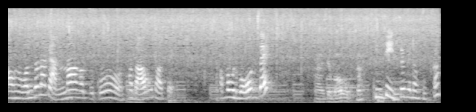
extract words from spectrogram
아 완전하게 안 나와가지고 다 나오고 봐돼 아빠 우리 먹어도 돼? 아 이제 먹어볼까? 김치 이쪽에다 볼까?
